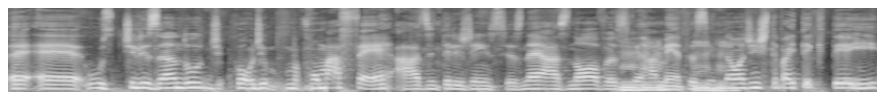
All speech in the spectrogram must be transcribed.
é, é, utilizando de, com, de, com má fé as inteligências, né, as novas ferramentas. Então a gente vai ter que ter aí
